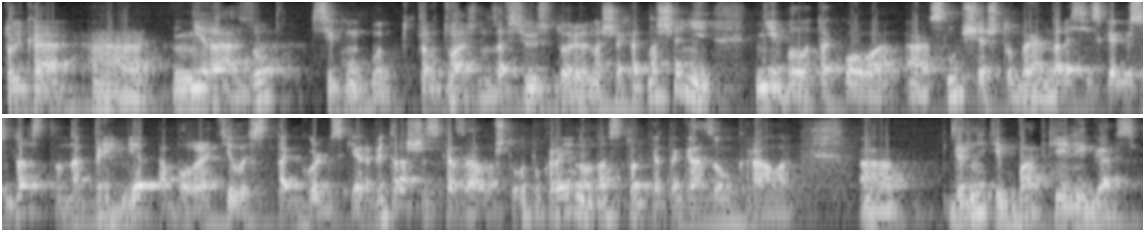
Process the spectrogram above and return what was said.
только ни разу секунд, вот это вот важно, за всю историю наших отношений не было такого а, случая, чтобы российское государство, например, обратилось в Стокгольмский арбитраж и сказало, что вот Украина у нас столько-то газа украла. А, верните бабки или газ.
